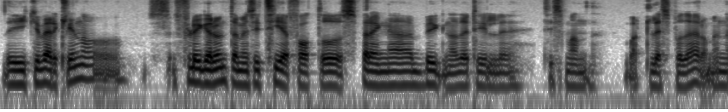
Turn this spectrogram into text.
det gick ju verkligen att flyga runt där med sitt tefat och spränga byggnader till, tills man vart less på det då. Men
